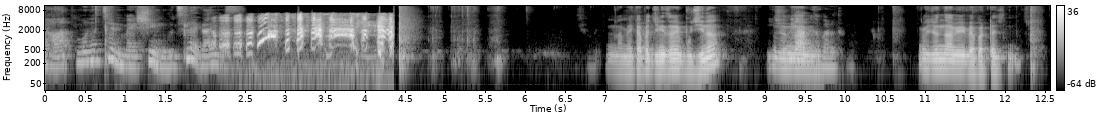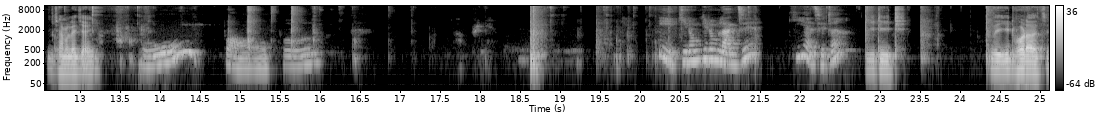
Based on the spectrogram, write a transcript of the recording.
হাত মনে হচ্ছে মেশিন বুঝলে গাইস না মেকআপের জিনিস আমি বুঝি না। ওই জন্য আমি- ওই জন্য আমি এই ব্যাপারটা ঝামেলায় যাই না। ও এই কিরম কিরম লাগছে? কি আছে এটা? ইট ইট। ইট ভরা আছে।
